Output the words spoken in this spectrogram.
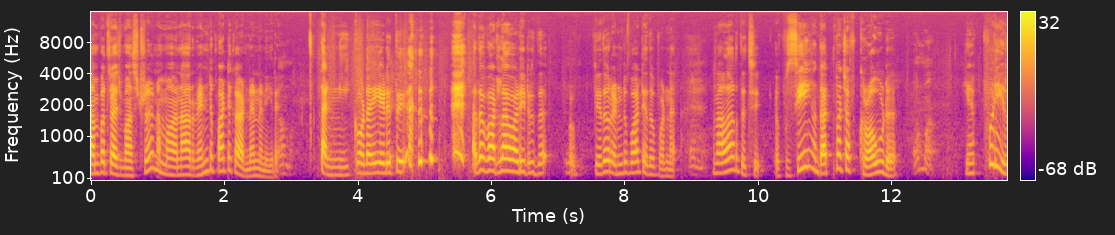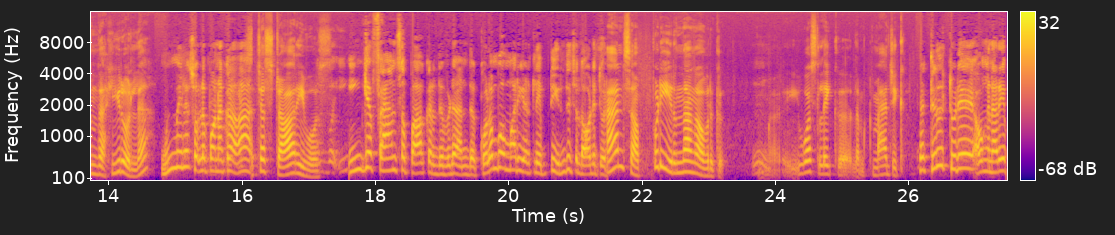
சம்பத்ராஜ் மாஸ்டர் நம்ம நான் ரெண்டு பாட்டுக்கு ஆடினேன்னு நினைக்கிறேன். தண்ணி கொடை எடுத்து. அதை பாட்டெலாம் பாடிட்டு இருந்தேன். ஏதோ ரெண்டு பாட்டு ஏதோ பண்ணேன். நல்லா இருந்துச்சு. Seeing that much of crowd எப்படி இருந்த? ஹீரோ இல்லை? உண்மையில சொல்ல போனாக்கா ஸ்டார் ஹி வாஸ் இங்க ஃபேன்ஸை பாக்குறத விட அந்த கொலம்போ மாதிரி இடத்துல எப்படி இருந்துச்சு அந்த ஆடிட்டோரியம் ஃபேன்ஸ் அப்படி இருந்தாங்க அவருக்கு. வாஸ் லைக் நமக்கு மேஜிக் டில் டுடே அவங்க நிறைய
